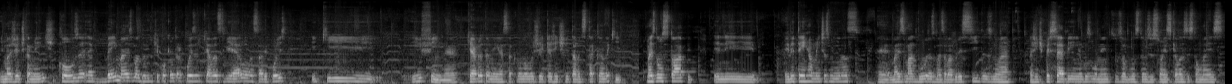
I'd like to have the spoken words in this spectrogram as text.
Imageticamente, Closer é bem mais maduro do que qualquer outra coisa que elas vieram a lançar depois e que, enfim, né, quebra também essa cronologia que a gente estava destacando aqui. Mas Non Stop, ele, ele tem realmente as meninas é, mais maduras, mais amadurecidas, não é? A gente percebe em alguns momentos algumas transições que elas estão mais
